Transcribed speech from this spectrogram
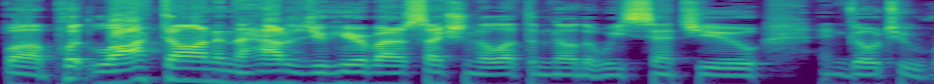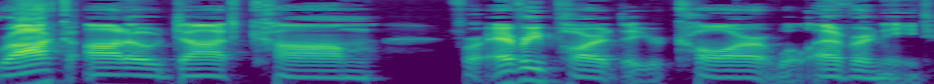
Put locked on in the how did you hear about us section to let them know that we sent you and go to rockauto.com for every part that your car will ever need.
